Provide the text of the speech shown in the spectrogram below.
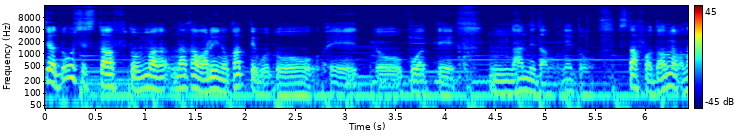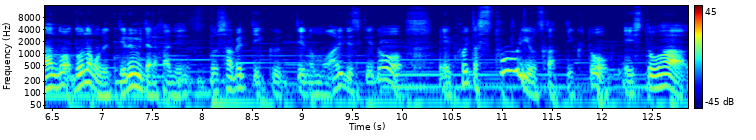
じゃあどうしてスタッフとまあ仲悪いのかってことを、えー、っと、こうやって、うん、でだろうねと、スタッフはどんな、どんなこと言ってるみたいな感じでずっと喋っていくっていうのもありですけど、えー、こういったストーリーを使っていくと、えー、人は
